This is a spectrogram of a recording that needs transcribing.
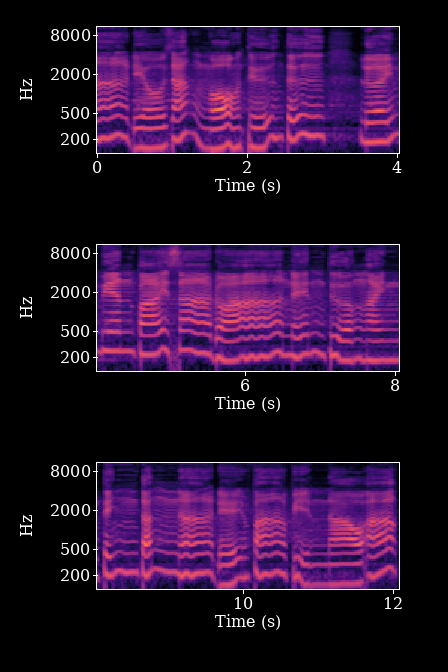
à, điều giác ngộ thứ tư. Lười biên phái xa đọa, nên thường hành tinh tấn để phá phiền nào ác.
